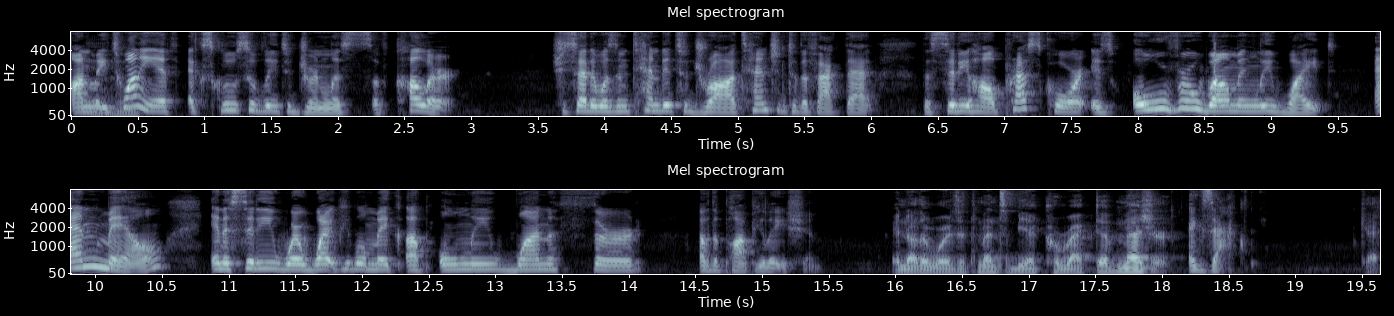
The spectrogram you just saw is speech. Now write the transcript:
on May Mhm. 20th exclusively to journalists of color. She said it was intended to draw attention to the fact that the City Hall press corps is overwhelmingly white and male in a city where white people make up only one third of the population. In other words, it's meant to be a corrective measure. Exactly. Okay.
